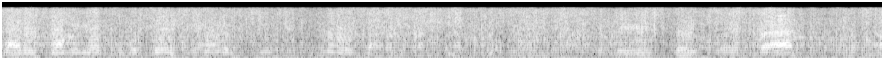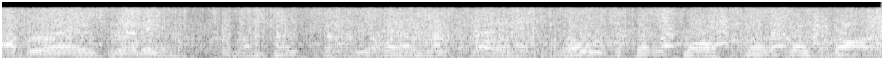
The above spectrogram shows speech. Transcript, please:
Batter coming up to the first now is. Batter coming up to the first bat. Alvarez is ready. Rolls the first pass, first ball.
